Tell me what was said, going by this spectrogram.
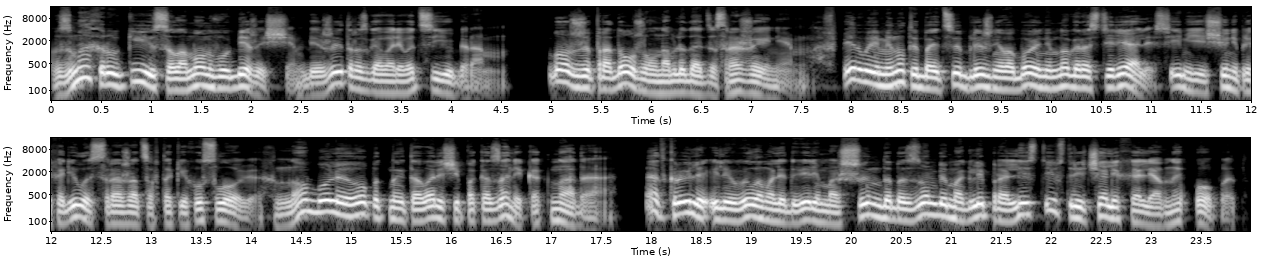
Взмах руки, и Соломон в убежище. Бежит разговаривать с Юбером. Босс же продолжил наблюдать за сражением. В первые минуты бойцы ближнего боя немного растерялись, им еще не приходилось сражаться в таких условиях, но более опытные товарищи показали, как надо. Открыли или выломали двери машин, дабы зомби могли пролезть и встречали халявный опыт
